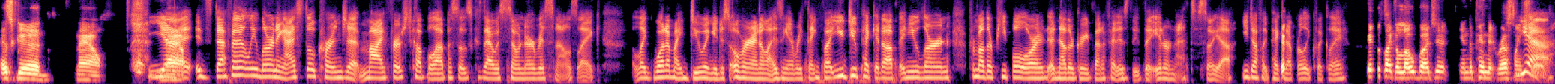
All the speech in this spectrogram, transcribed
it's good now yeah, now. it's definitely learning. I still cringe at my first couple episodes because I was so nervous and I was like, like what am I doing and just overanalyzing everything. But you do pick it up and you learn from other people. Or another great benefit is the, the internet. So yeah, you definitely pick it up really quickly. It was like a low budget independent wrestling show. yeah. Show.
